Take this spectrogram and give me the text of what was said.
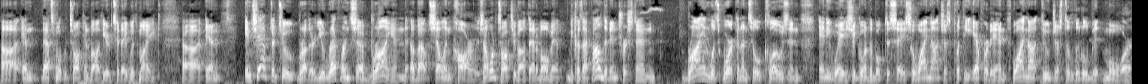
Uh, and that's what we're talking about here today with Mike. Uh, and in chapter two, brother, you reference uh, Brian about selling cars. I want to talk to you about that a moment because I found it interesting. Brian was working until closing anyways, you're going to the book to say, so why not just put the effort in? Why not do just a little bit more?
